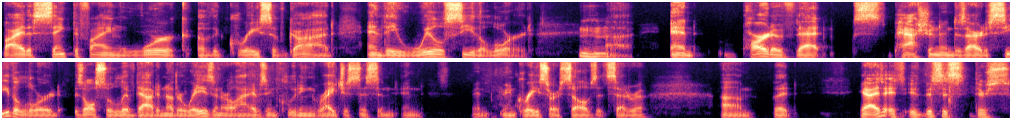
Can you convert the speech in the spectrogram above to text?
by the sanctifying work of the grace of god and they will see the lord mm-hmm. uh, and part of that passion and desire to see the lord is also lived out in other ways in our lives including righteousness and and and, and grace ourselves etc um, but yeah it, it, this is there's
